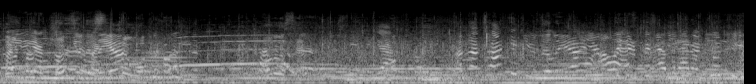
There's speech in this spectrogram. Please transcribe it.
Lilia? Yeah. I'm not talking to you, Lilia. You're thinking because you're eating a cookie.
